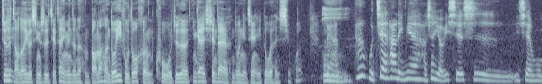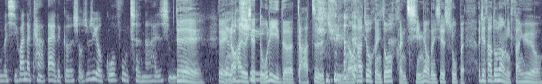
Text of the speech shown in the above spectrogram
就是找到一个新世界，在里面真的很棒。然后很多衣服都很酷，我觉得应该现在很多年轻人也都会很喜欢。对啊，它我记得它里面好像有一些是以前我们喜欢的卡带的歌手，就是有郭富城啊，还是什么的？对对，然后还有一些独立的杂志区，然后它就很多很奇妙的一些书本，而且它都让你翻阅哦，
